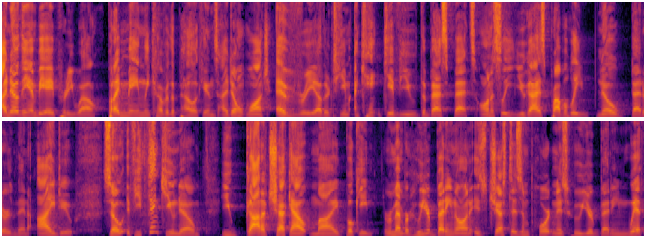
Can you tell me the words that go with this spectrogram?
I know the NBA pretty well, but I mainly cover the Pelicans. I don't watch every other team. I can't give you the best bets. Honestly, you guys probably know better than I do. So if you think you know, you gotta check out my bookie. Remember, who you're betting on is just as important as who you're betting with.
